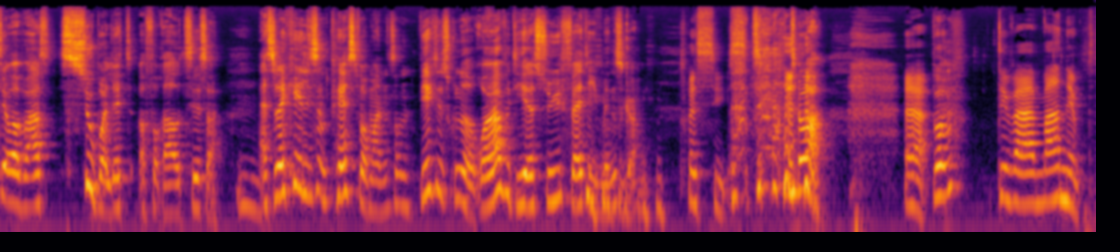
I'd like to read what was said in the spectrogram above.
Det var bare super let at få ravet til sig. Mm. Altså ikke helt ligesom pest, hvor man sådan virkelig skulle ned og røre ved de her syge, fattige mennesker. Præcis. det, det var... Ja. Bum. Det var meget nemt.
